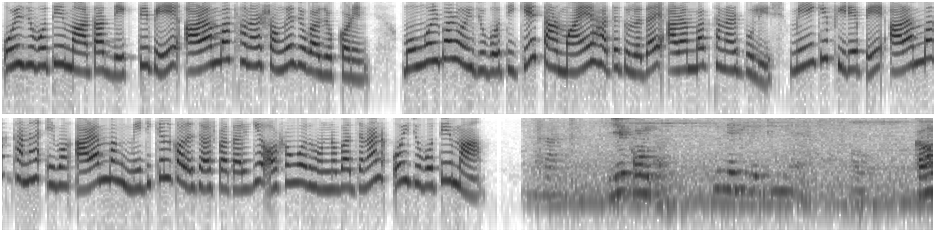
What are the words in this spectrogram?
ওই যুবতীর মা তা দেখতে পেয়ে আরামবাগ থানার সঙ্গে যোগাযোগ করেন। মঙ্গলবার ওই যুবতীকে তার মায়ের হাতে তুলে দেয় আরামবাগ থানার পুলিশ মেয়েকে ফিরে পেয়ে আরামবাগ থানা এবং আরামবাগ মেডিকেল কলেজ হাসপাতালকে অসংখ্য ধন্যবাদ জানান ওই যুবতীর মা ये कौन था ये मेरी बेटी है कहाँ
